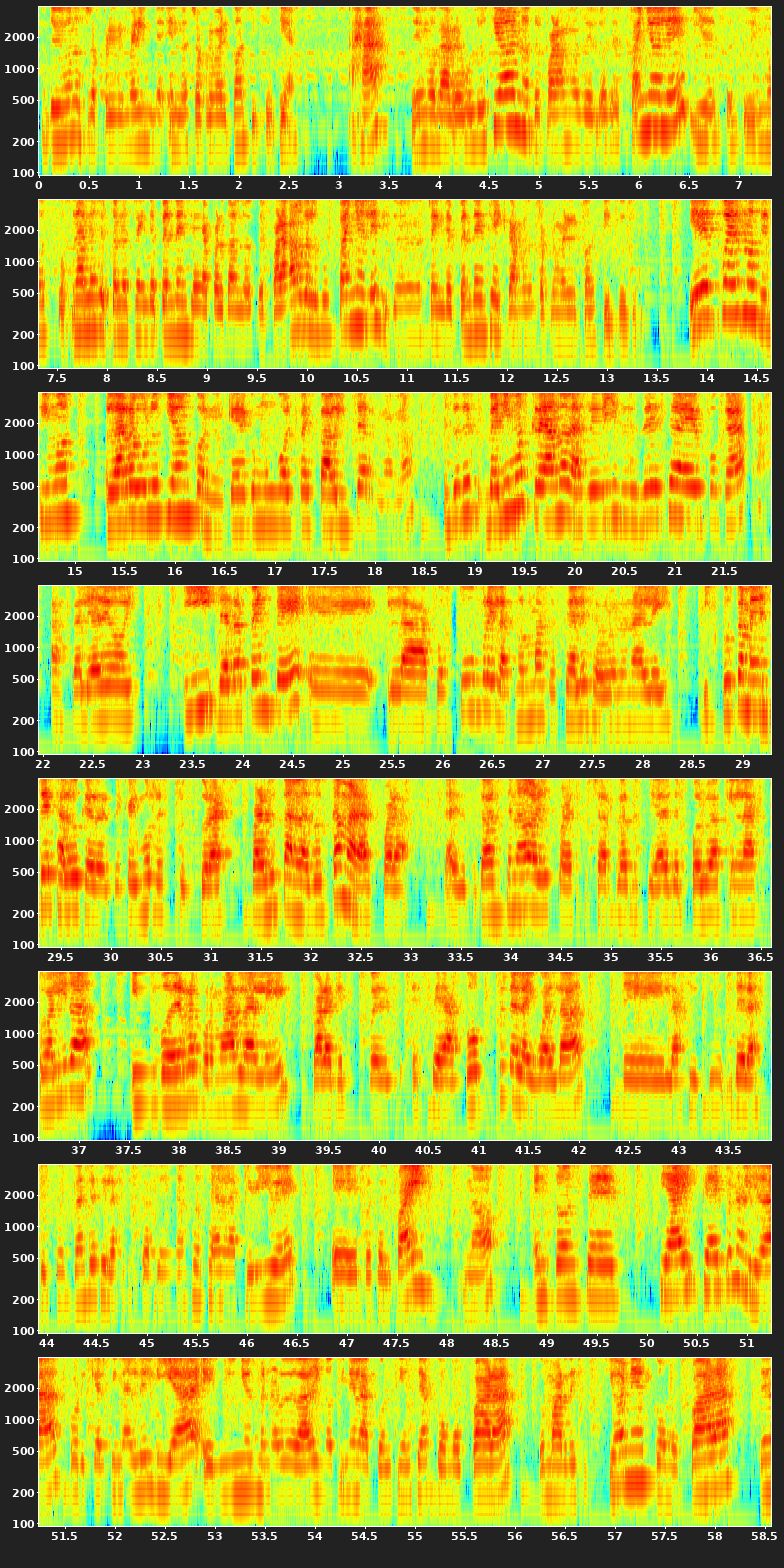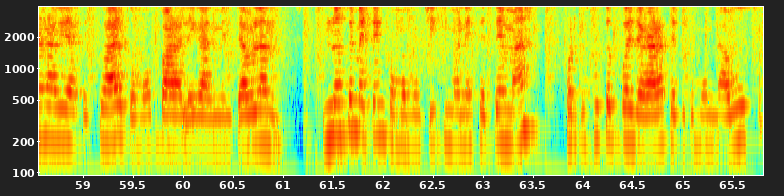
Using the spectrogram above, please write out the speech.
tuvimos nuestra primer, en nuestra primera constitución. Ajá, tuvimos la revolución, nos separamos de los españoles y después tuvimos, no, no es cierto, nuestra independencia, perdón, nos separamos de los españoles y tuvimos nuestra independencia y creamos nuestra primera constitución. Y después nos hicimos la revolución con que era como un golpe de estado interno, ¿no? Entonces venimos creando las leyes desde esa época hasta el día de hoy y de repente eh, la costumbre y las normas sociales se vuelven una ley y justamente es algo que requerimos reestructurar. Para eso están las dos cámaras, para las diputadas y senadores, para escuchar las necesidades del pueblo en la actualidad y poder reformar la ley para que pues se acople a la igualdad de las, de las circunstancias y la situación social en la que vive eh, pues el país, ¿no? Entonces, si hay, si hay penalidad porque al final del día el niño es menor de edad y no tiene la conciencia como para tomar decisiones, como para tener una vida sexual, como para legalmente hablando. No se meten como muchísimo en ese tema porque justo puede llegar a ser como un abuso.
